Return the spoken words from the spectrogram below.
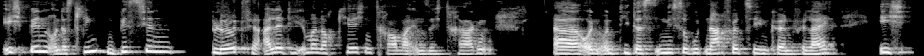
ich bin, und das klingt ein bisschen blöd für alle, die immer noch Kirchentrauma in sich tragen äh, und, und die das nicht so gut nachvollziehen können vielleicht. Ich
